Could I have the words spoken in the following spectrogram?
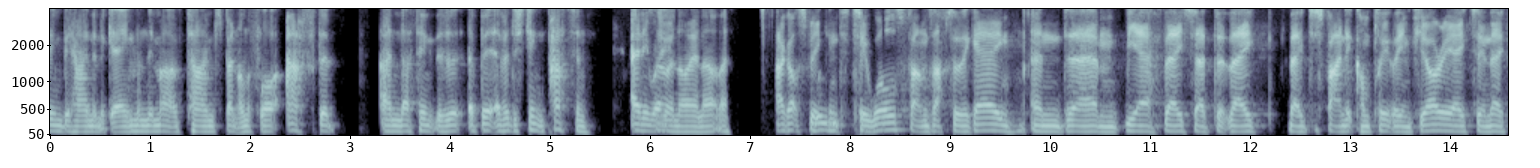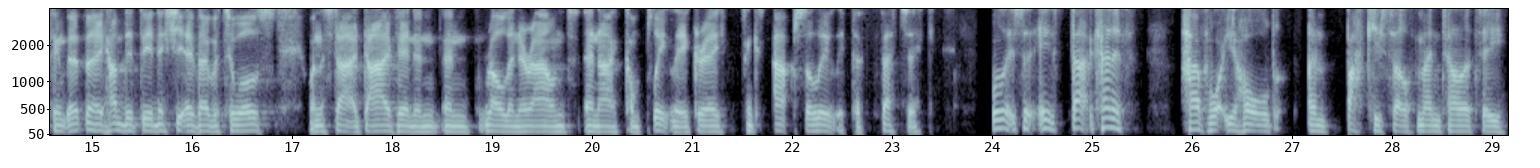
being behind in a game and the amount of time spent on the floor after. And I think there's a, a bit of a distinct pattern. Anyway, so annoying, aren't they? I got speaking to two Wolves fans after the game, and um, yeah, they said that they they just find it completely infuriating. They think that they handed the initiative over to us when they started diving and, and rolling around, and I completely agree. I think it's absolutely pathetic. Well, it's it's that kind of have what you hold and back yourself mentality.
